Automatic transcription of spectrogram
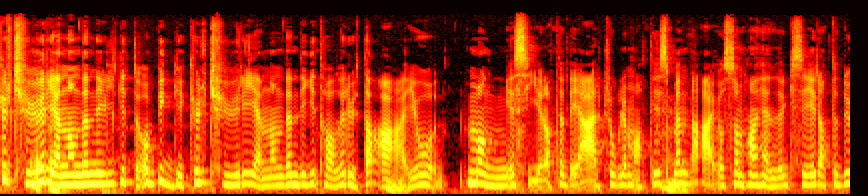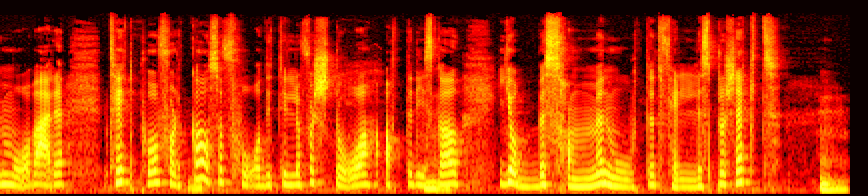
Kultur gjennom den, Å bygge kultur gjennom den digitale ruta er jo Mange sier at det er problematisk, men det er jo som han Henrik sier, at du må være tett på folka og så få de til å forstå at de skal jobbe sammen mot et felles prosjekt. Mm.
